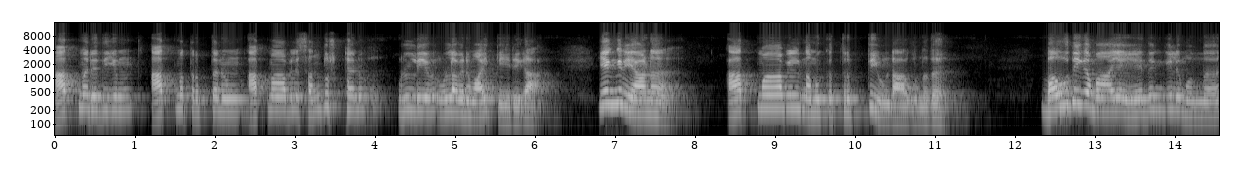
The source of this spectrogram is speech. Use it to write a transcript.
ആത്മരതിയും ആത്മതൃപ്തനും ആത്മാവിൽ സന്തുഷ്ടനും ഉള്ളി ഉള്ളവനുമായി തീരുക. എങ്ങനെയാണ് ആത്മാവിൽ നമുക്ക് തൃപ്തി ഉണ്ടാകുന്നത്? ഭൗതികമായ ഏതെങ്കിലും ഒന്ന്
